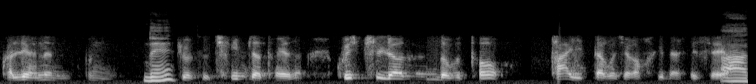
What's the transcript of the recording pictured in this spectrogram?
관리하는 분 네. 교수 책임자 통해서 97년도부터 다 있다고 제가 확인을 했어요. 아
